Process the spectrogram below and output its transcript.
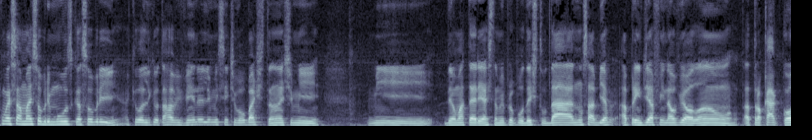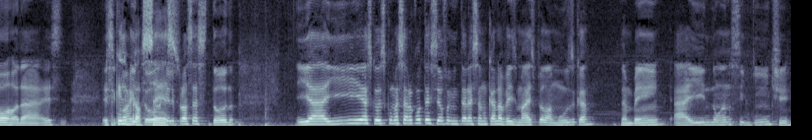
conversar mais sobre música, sobre aquilo ali que eu tava vivendo. Ele me incentivou bastante, me, me deu materiais também para eu poder estudar. Não sabia, aprendi a afinar o violão, a trocar a corda, esse, esse Aquele corre todo, processo. aquele processo todo. E aí as coisas começaram a acontecer, eu fui me interessando cada vez mais pela música também. Aí no ano seguinte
